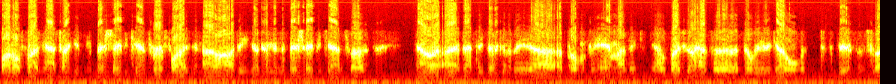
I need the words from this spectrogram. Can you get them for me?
butt off right now, trying to get in the best shape he can for a fight. You know, I think he's going to come in the best shape he can. So, you know, I don't think that's going to be a, a problem for him. I think, you know, we're both going to have the ability to go over to the distance. So,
